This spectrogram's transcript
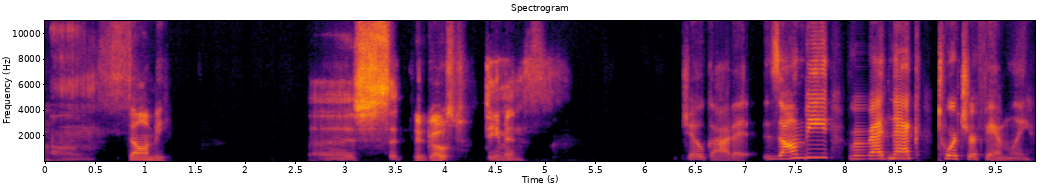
Um, Zombie. uh, it's just a The ghost. demon. Joe got it. Zombie, redneck, torture family.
